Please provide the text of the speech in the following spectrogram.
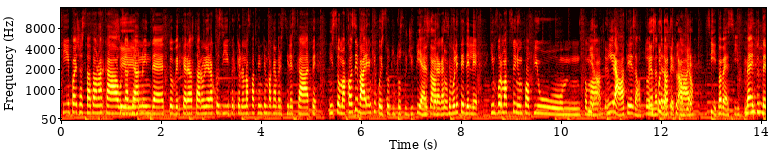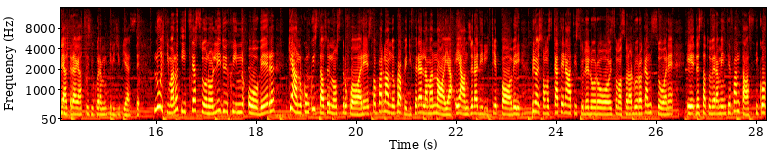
Sì, poi c'è stata una causa Sì. che hanno indetto perché in realtà non era così, perché non ha fatto in tempo a cambiarsi le scarpe. Insomma, cose varie, anche questo tutto su GPS, Esatto. ragazzi. Se volete delle informazioni un po' più mm, insomma, Mirate. mirate, esatto, andatela a Riascoltate cercare. Claudia. Sì, vabbè, sì. Beh, tutte le altre ragazze sicuramente di GPS. L'ultima notizia sono le due queen over che hanno conquistato il nostro cuore. Sto parlando proprio di Fiorella Mannoia e Angela di Ricchi e Poveri. Prima ci siamo scatenati sulle loro, insomma, sulla loro canzone ed è stato veramente fantastico.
